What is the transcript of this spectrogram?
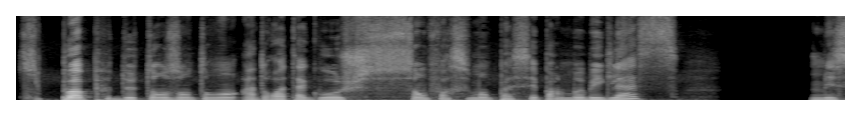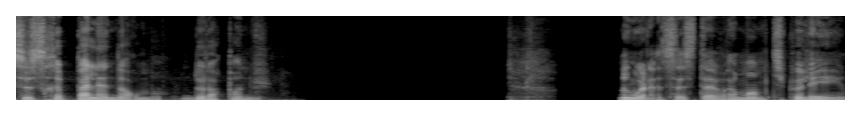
qui pop de temps en temps à droite à gauche sans forcément passer par le Mobiglass, mais ce serait pas la norme de leur point de vue. Donc voilà, ça c'était vraiment un petit peu les,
